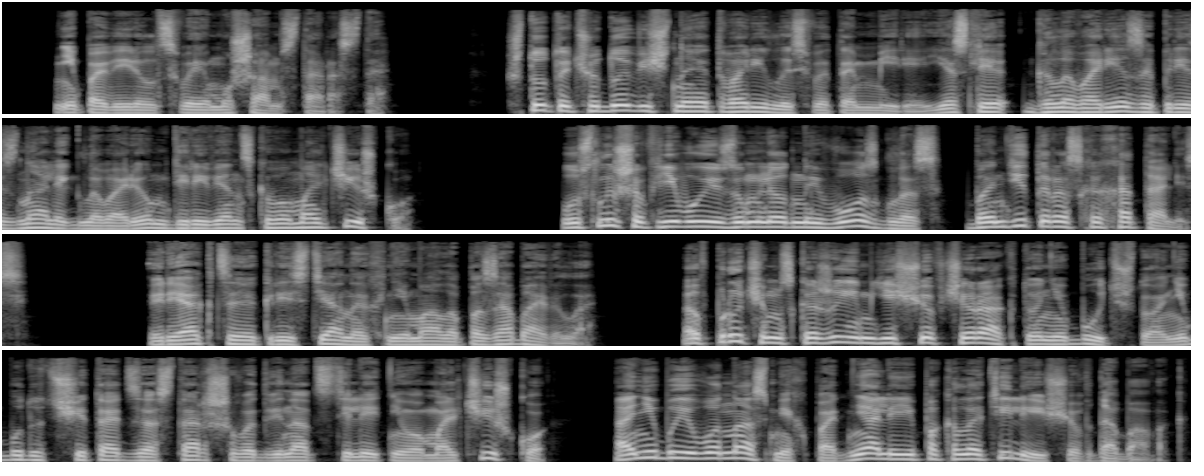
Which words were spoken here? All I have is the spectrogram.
— не поверил своим ушам староста. Что-то чудовищное творилось в этом мире, если головорезы признали главарем деревенского мальчишку. Услышав его изумленный возглас, бандиты расхохотались. Реакция крестьян их немало позабавила. А впрочем, скажи им еще вчера кто-нибудь, что они будут считать за старшего 12-летнего мальчишку, они бы его насмех подняли и поколотили еще вдобавок.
